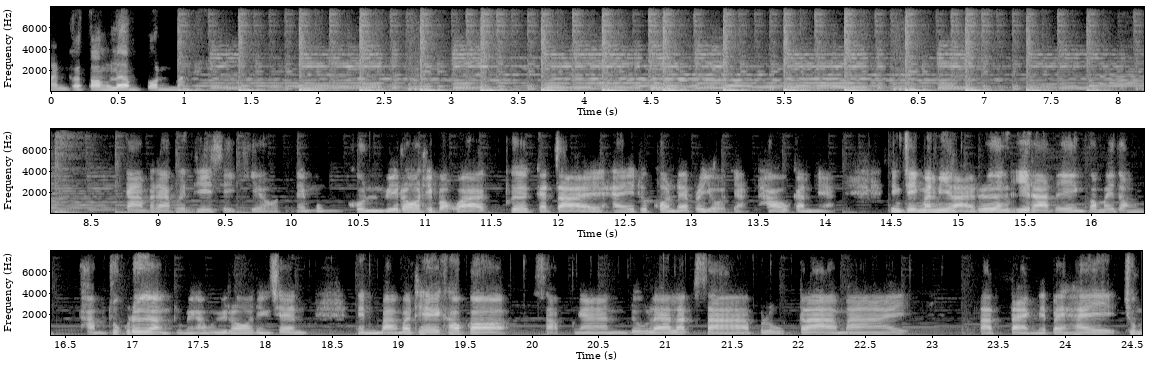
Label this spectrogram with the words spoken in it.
มันก็ต้องเริ่มต้นใหม่ การพัฒนาพื้นที่สีเขียวในมุมคุณวิโรธที่บอกว่าเพื่อกระจายให้ทุกคนได้ประโยชน์อย่างเท่ากันเนี่ยจริง ๆ มันมีหลายเรื่องที่รัฐเองก็ไม่ต้องทำทุกเรื่องถูกไหมครับคุณวิโรธอย่างเช่น เห็นบางประเทศเขาก็สับงานดูแลรักษาปลูกกล้าไม้ ตัดแต่งเนี่ยไปให้ชุม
